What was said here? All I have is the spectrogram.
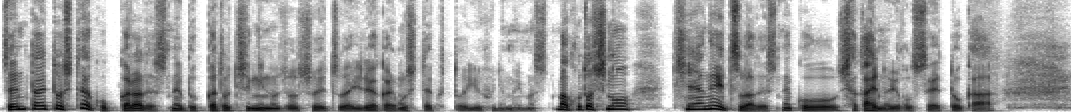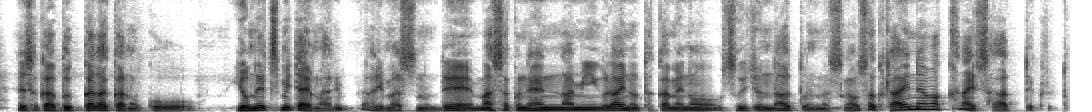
全体としてはここからですね物価と賃金の上昇率は緩やかに落ちていくというふうに思います。まあ、今年の賃上げ率はですねこう社会の要請とかそれから物価高のこう余熱みたいなのがありますので、まあ、昨年並みぐらいの高めの水準になると思いますがおそらく来年はかなり下がってくると。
